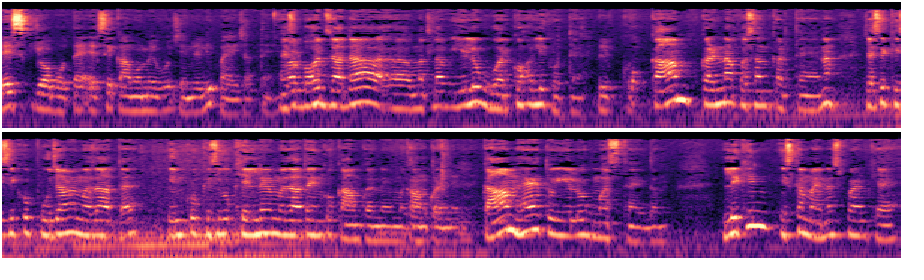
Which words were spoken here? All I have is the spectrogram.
डेस्क जॉब होता है ऐसे कामों में वो जनरली पाए जाते हैं। और बहुत ज़्यादा मतलब ये लोग वर्कोहलिक होते हैं। बिल्कुल। काम करना पसंद करते हैं ना। जैसे किसी को पूजा में मज़ा आता है इनको किसी को खेलने में मज़ा आता है इनको काम करने में मज़ा काम करने में। काम है तो ये लोग मस्त है एकदम। लेकिन इसका माइनस पॉइंट क्या है?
